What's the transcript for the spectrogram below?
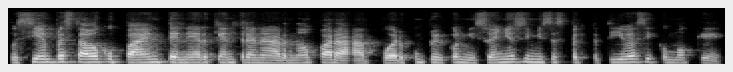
pues siempre estaba ocupada en tener que entrenar, ¿no? Para poder cumplir con mis sueños y mis expectativas y como que,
